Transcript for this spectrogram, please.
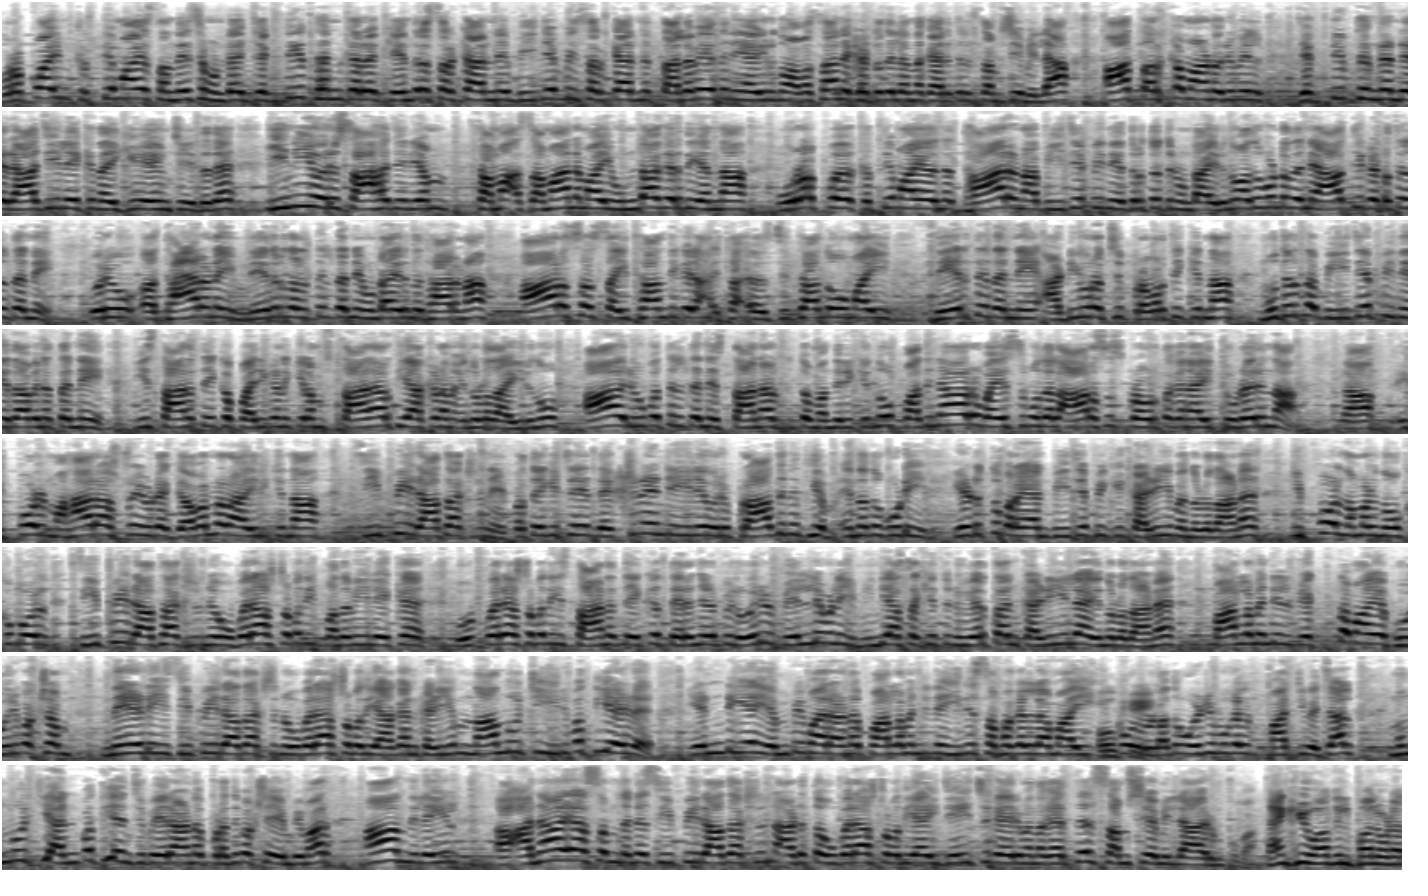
ഉറപ്പായും കൃത്യമായ സന്ദേശമുണ്ട്. ജഗ്ദീപ് ധൻഖർ കേന്ദ്ര സർക്കാരിന് ബി ജെ പി സർക്കാരിന് തലവേദനയായിരുന്നു അവസാന ഘട്ടത്തിൽ എന്ന കാര്യത്തിൽ സംശയമില്ല. ആ തർക്കമാണ് ഒരുവിൽ ജഗ്ദീപ് ധൻഖറിന്റെ രാജിയിലേക്ക് നയിക്കുകയും ചെയ്തത്. ഇനിയൊരു സാഹചര്യം സമ- സമാനമായി ഉണ്ടാകരുത് എന്ന ഉറപ്പ് കൃത്യമായ ധാരണ ബി ജെ പി നേതൃത്വത്തിനുണ്ടായിരുന്നു. അതുകൊണ്ട് തന്നെ ആദ്യഘട്ടത്തിൽ തന്നെ ഒരു ധാരണയും നേതൃതലത്തിൽ തന്നെ ഉണ്ടായിരുന്ന ധാരണ ആർ എസ് എസ് സൈദ്ധാന്തിക സിദ്ധാന്തവുമായി നേരത്തെ തന്നെ അടിയുറച്ച് പ്രവർത്തിക്കുന്ന മുതിർന്ന ബി ജെ പി നേതാവിനെ തന്നെ ഈ സ്ഥാനത്തേക്ക് പരിഗണിക്കണം സ്ഥാനാർത്ഥിയാക്കണം എന്നുള്ളതായിരുന്നു. ആ രൂപത്തിൽ തന്നെ സ്ഥാനാർത്ഥിത്വം വന്നിരിക്കുന്നു. പതിനാറ് വയസ്സ് മുതൽ ആർ പ്രവർത്തകനായി തുടരുന്ന ഇപ്പോൾ മഹാരാഷ്ട്രയുടെ ഗവർണർ ആയിരിക്കുന്ന സി പി രാധാകൃഷ്ണനെ പ്രത്യേകിച്ച് ദക്ഷിണേന്ത്യയിലെ ഒരു പ്രാതിനിധ്യം എന്നതുകൂടി എടുത്തു പറയാൻ ബി ജെ പിക്ക് കഴിയുമെന്നുള്ളതാണ്. ഇപ്പോൾ നമ്മൾ നോക്കുമ്പോൾ സി പി രാധാകൃഷ്ണന് ഉപരാഷ്ട്രപതി പദവിയിലേക്ക് ഉപരാഷ്ട്രപതി സ്ഥാനത്തേക്ക് തെരഞ്ഞെടുപ്പിൽ ഒരു വെല്ലുവിളിയും ഇന്ത്യ സഖ്യത്തിന് ഉയർത്താൻ കഴിയില്ല എന്നുള്ളതാണ്. പാർലമെന്റിൽ വ്യക്തമായ ഭൂരിപക്ഷം നേടി സി പി രാധാകൃഷ്ണന് ഉപരാഷ്ട്രപതിയാകാൻ കഴിയും. നാനൂറ്റി ഇരുപത്തിയേഴ് എൻ ഡി എ എം പിമാരാണ് പാർലമെന്റിന്റെ ഇരുസഭകളിലുമായി ഇപ്പോൾ ഉള്ളത്. ഒഴിവുകൾ മാറ്റിവെച്ചാൽ മുന്നൂറ്റി അൻപത്തിയഞ്ച് പേരാണ് പ്രതിപക്ഷ എം പിമാർ. ആ നിലയിൽ അനായാസം തന്നെ സി പി രാധാകൃഷ്ണൻ അടുത്ത ഉപരാഷ്ട്രപതിയായി ജയിച്ചു കയറുമെന്ന കാര്യത്തിൽ സംശയമില്ല Arunkumar. Thank you Adil Palode.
